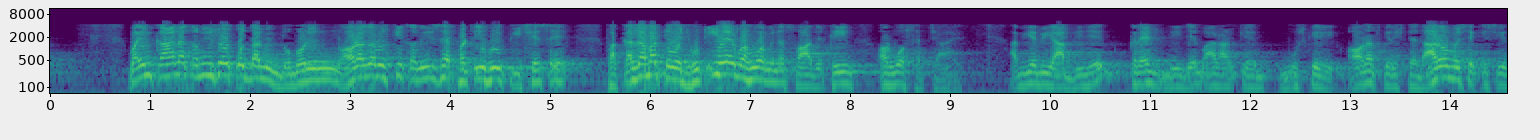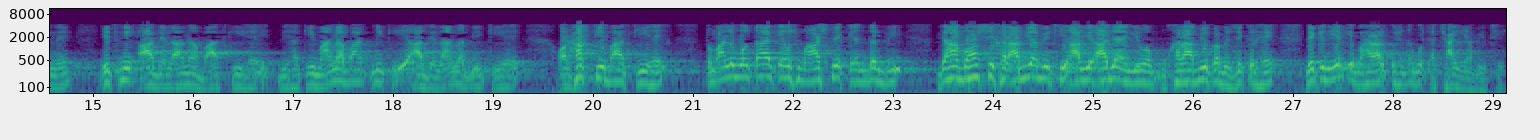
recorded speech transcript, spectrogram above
वह इनकाना कमीजों को दमिन दोबोरिन, और अगर उसकी कमीज है फटी हुई पीछे से फकजबत तो वो झूठी है, वह हुआ मिन स्वादिकीन और वो सच्चा है। अब ये भी आप दीजिए क्रेडिट दीजिए, बहरहाल के उसकी औरत के रिश्तेदारों में से किसी ने इतनी आदिलाना बात की है, इतनी हकीमाना बात भी की है, आदिलाना भी की है, और हक की बात की है। तो मालूम होता है कि उस माशरे के अंदर भी, जहाँ बहुत सी खराबियाँ भी थी, आगे आ जाएँगी, वो खराबियों का भी ज़िक्र है, लेकिन यह कि बहरहाल कुछ ना कुछ अच्छाइयाँ भी थी।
